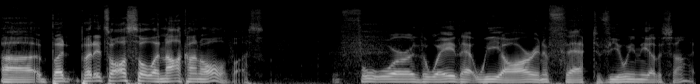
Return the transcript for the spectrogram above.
uh, but but it's also a knock on all of us for the way that we are in effect viewing the other side.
